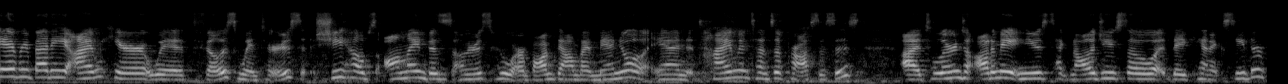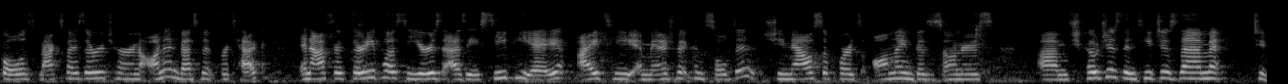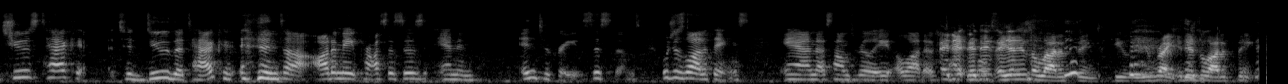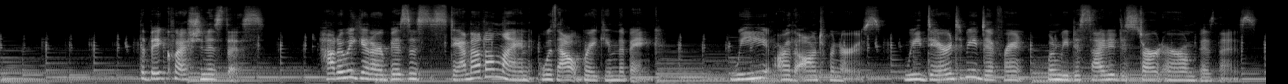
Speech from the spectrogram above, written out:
Hey, everybody, I'm here with Phyllis Winters. She helps online business owners who are bogged down by manual and time intensive processes uh, to learn to automate and use technology so they can exceed their goals, maximize their return on investment for tech. And after 30 plus years as a CPA, IT, and management consultant, she now supports online business owners. Um, she coaches and teaches them to choose tech to do the tech and to automate processes and in, integrate systems, which is a lot of things. And that sounds really a lot of. It, it, is, it is a lot of things, Keely. You're right. It is a lot of things. The big question is this How do we get our business to stand out online without breaking the bank? We are the entrepreneurs. We dared to be different when we decided to start our own business.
